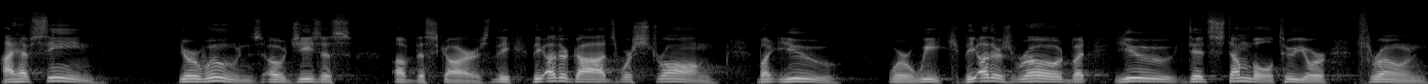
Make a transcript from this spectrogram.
I have seen your wounds, O Jesus of the scars. The, the other gods were strong, but you were weak. The others rode, but you did stumble to your throne.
